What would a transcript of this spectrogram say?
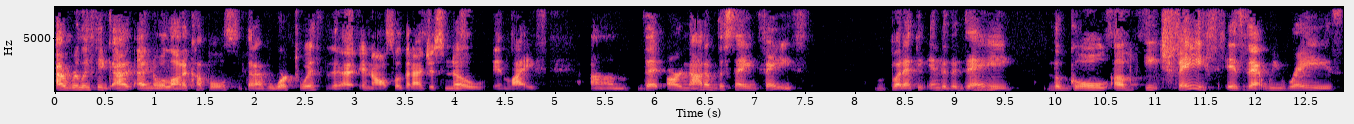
I really think I, I know a lot of couples that I've worked with that and also that I just know in life um, that are not of the same faith. But at the end of the day, the goal of each faith is that we raise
